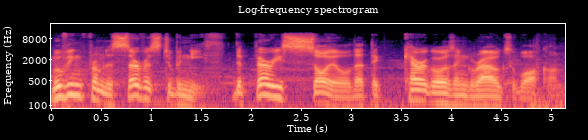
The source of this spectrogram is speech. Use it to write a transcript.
Moving from the surface to beneath, the very soil that the Caragors and Graugs walk on,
